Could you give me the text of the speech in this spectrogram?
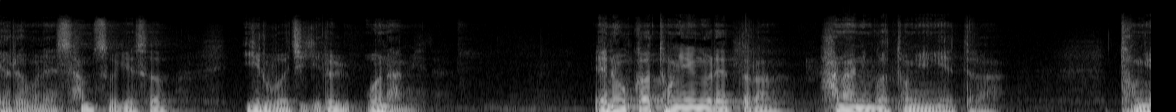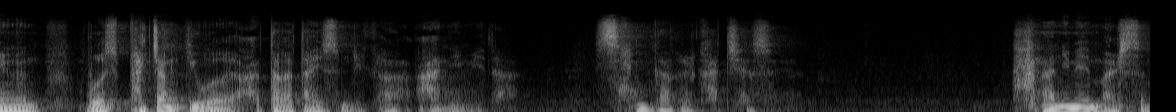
여러분의 삶 속에서 이루어지기를 원합니다. 에녹과 동행을 했더라. 하나님과 동행했더라. 동행은 무엇 팔짱 끼고 왔다 갔다 했습니까? 아닙니다. 생각을 같이 했어요. 하나님의 말씀,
